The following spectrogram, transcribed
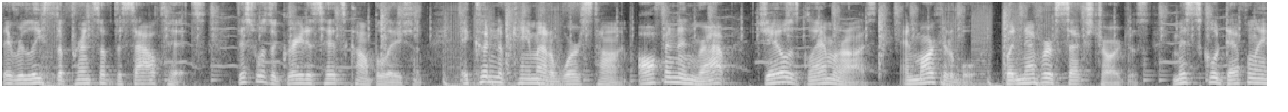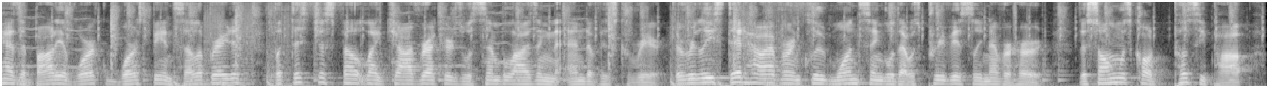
they released the Prince of the South hits. This was a greatest hits compilation. It couldn't have came at a worse time. Often in rap, jail is glamorized and marketable, but never sex charges. Mystikal definitely has a body of work worth being celebrated, but this just felt like Jive Records was symbolizing the end of his career. The release did, however, include one single that was previously never heard. The song was called Pussy Pop,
